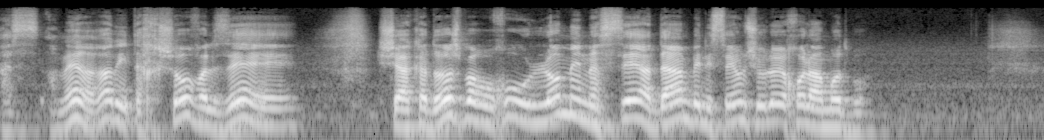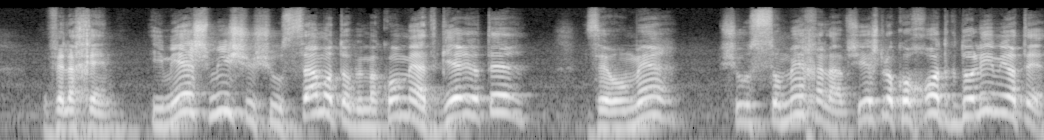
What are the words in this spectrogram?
אז אומר הרבי, תחשוב על זה שהקדוש ברוך הוא לא מנסה אדם בניסיון שהוא לא יכול לעמוד בו. ולכן, אם יש מישהו שהוא שם אותו במקום מאתגר יותר, זה אומר שהוא סומך עליו, שיש לו כוחות גדולים יותר.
